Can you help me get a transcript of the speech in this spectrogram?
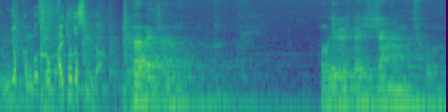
공격한 것으로 밝혀졌습니다. 오이를 내리자가지고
